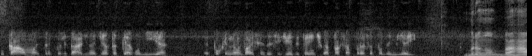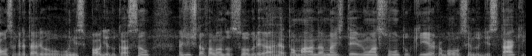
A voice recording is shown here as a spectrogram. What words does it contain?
Com calma e tranquilidade. Não adianta ter agonia, é porque não vai ser desse jeito que a gente vai passar por essa pandemia aí. Bruno Barral, secretário municipal de Educação, a gente está falando sobre a retomada, mas teve um assunto que acabou sendo destaque,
